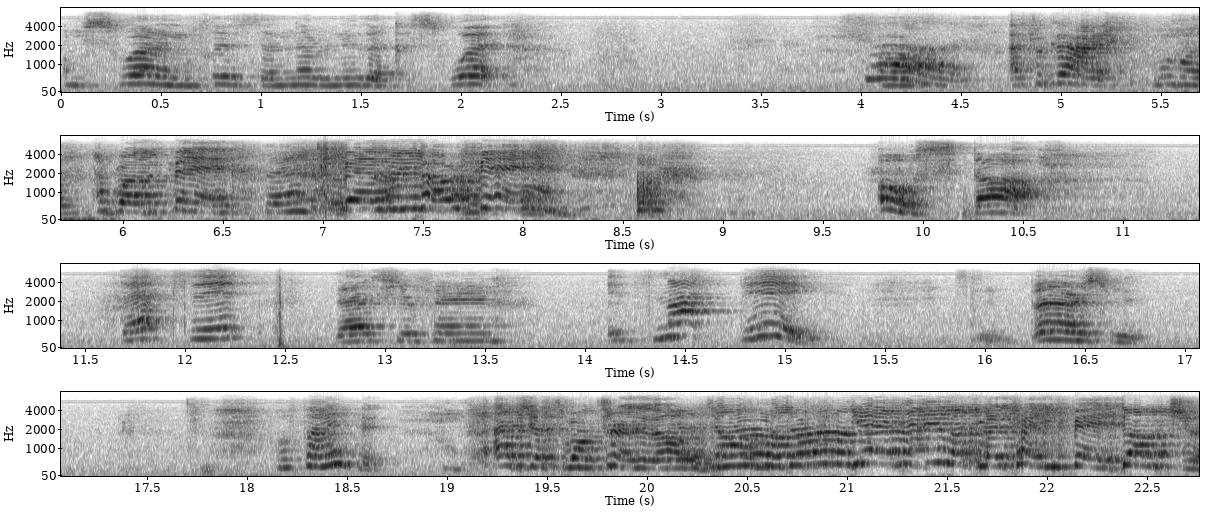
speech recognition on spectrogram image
I'm sweating in places I never knew that I could sweat. Sure. I forgot. What? I brought the fan. Fan? Battery power fan. Oh, stop. That's it. That's your fan? It's not big. It's an embarrassment. Well, find it. I just won't turn it on. Yeah, turn it on, turn it on. Yeah, now you like my tiny fan, don't you?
